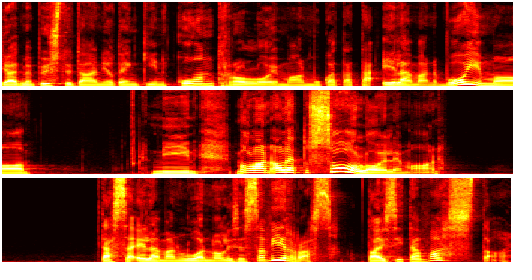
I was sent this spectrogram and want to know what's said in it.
ja että me pystytään jotenkin kontrolloimaan muka tätä elämän voimaa, niin me ollaan alettu sooloilemaan tässä elämän luonnollisessa virrassa tai sitä vastaan.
